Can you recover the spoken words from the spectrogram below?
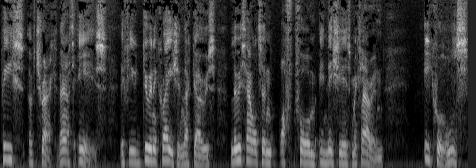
piece of track. That is, if you do an equation that goes Lewis Hamilton off form in this year's McLaren equals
